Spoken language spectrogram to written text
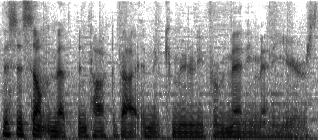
This is something that's been talked about in the community for many, many years.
